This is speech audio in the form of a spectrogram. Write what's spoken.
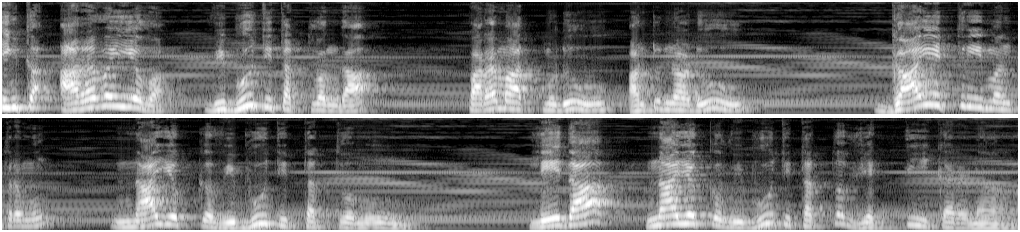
ఇంకా అరవయవ విభూతి తత్వంగా పరమాత్ముడు అంటున్నాడు గాయత్రి మంత్రము నా యొక్క విభూతి తత్వము లేదా నా యొక్క విభూతి తత్వ వ్యక్తీకరణ.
